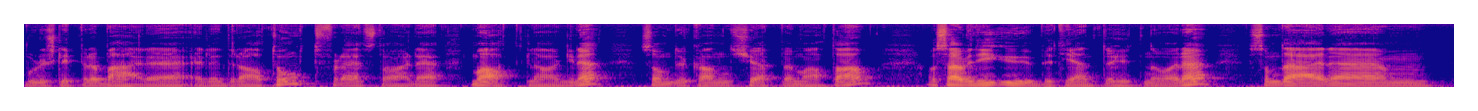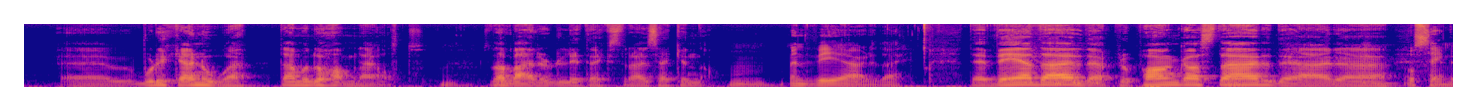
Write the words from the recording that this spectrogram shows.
hvor du slipper å bære eller dra tungt. For der står det matlagre som du kan kjøpe mat av. Og så har vi de ubetjente hyttene våre, som det er eh, uh, hvor det ikke er noe. Der må du ha med deg alt. Så da bærer du litt ekstra i sekken, da. Mm. Men ved er det der? Det er ved der, det er propangass der, det er uh, Og seng.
